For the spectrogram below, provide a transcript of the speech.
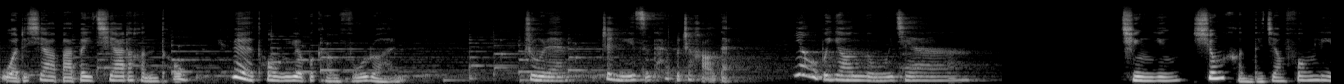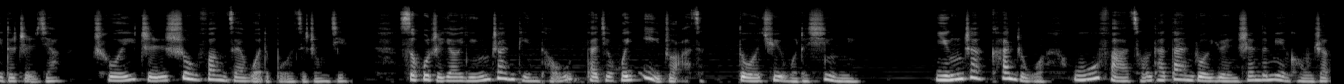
我的下巴被掐得很痛，越痛越不肯服软。主人，这女子太不知好歹，要不要奴家？青樱凶狠地将锋利的指甲垂直竖放在我的脖子中间，似乎只要迎战点头，他就会一爪子夺去我的性命。迎战看着我，无法从他淡若远山的面孔上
